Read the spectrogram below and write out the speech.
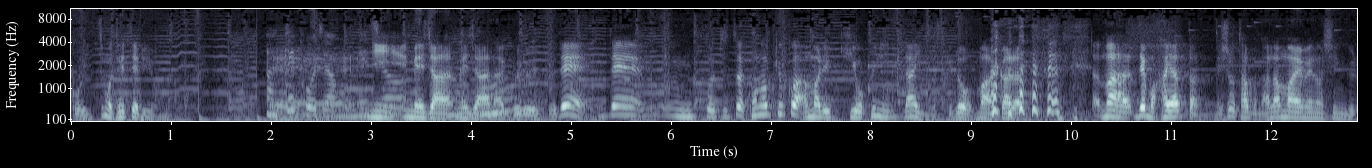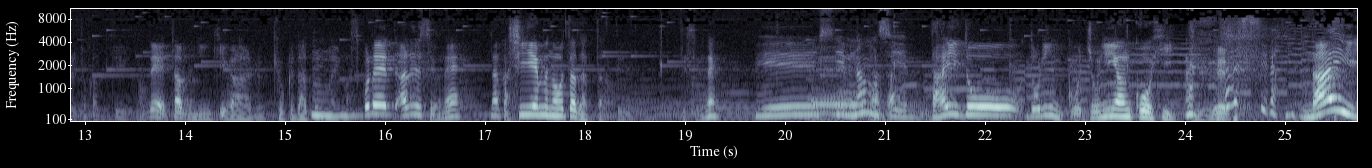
こういつも出てるような結構じゃあメジャー。メジャーメジャーなグループでで、うんと実はこの曲はあまり記憶にないんですけど、まあ、から まあでも流行ったんでしょ？う多分7枚目のシングルとかっていうので多分人気がある曲だと思います、うん、これあれですよね。なんか CM の歌だったっていうんですよね。へえー、CM 何の CM? 大道ドリンクジョニーアンコーヒーっていう。ない？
